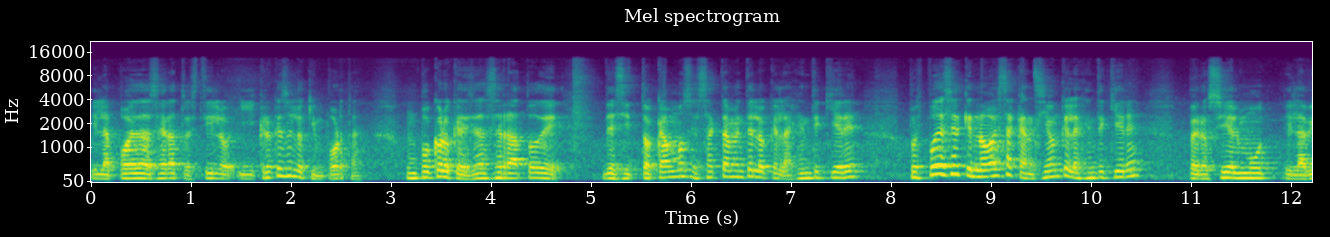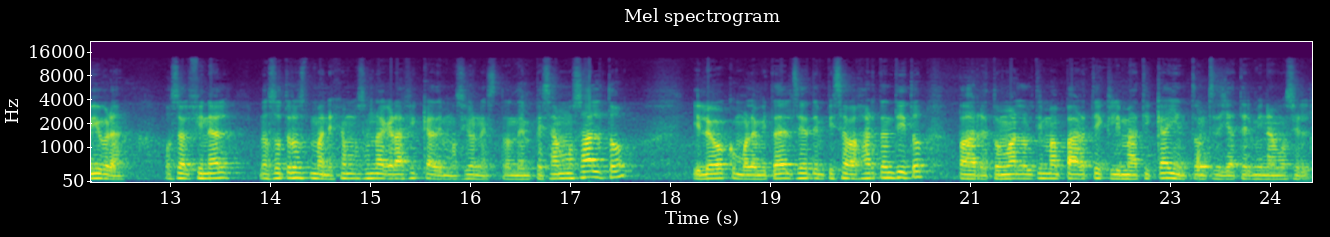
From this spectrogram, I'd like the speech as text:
y la puedes hacer a tu estilo y creo que eso es lo que importa. Un poco lo que decías hace rato de, de si tocamos exactamente lo que la gente quiere, pues puede ser que no esa canción que la gente quiere, pero sí el mood y la vibra. O sea, al final nosotros manejamos una gráfica de emociones donde empezamos alto y luego como la mitad del set empieza a bajar tantito para retomar la última parte climática y entonces ya terminamos el,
